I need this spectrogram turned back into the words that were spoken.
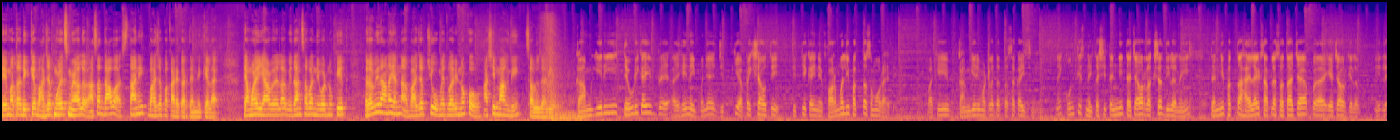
हे मताधिक्य भाजपमुळेच मिळालं असा दावा स्थानिक भाजप कार्यकर्त्यांनी केला आहे त्यामुळे यावेळेला विधानसभा निवडणुकीत रवी राणा यांना भाजपची उमेदवारी नको अशी मागणी चालू झाली आहे. कामगिरी तेवढी काही बे- हे नाही म्हणजे जितकी अपेक्षा होती तितकी काही नाही. फॉर्मली फक्त समोर आहे ते. बाकी कामगिरी म्हटलं तर तसं काहीच नाही. नाही कोणतीच नाही. तशी त्यांनी त्याच्यावर लक्षच दिलं नाही. त्यांनी फक्त हायलाईट्स आपल्या स्वतःच्या याच्यावर केलं इले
